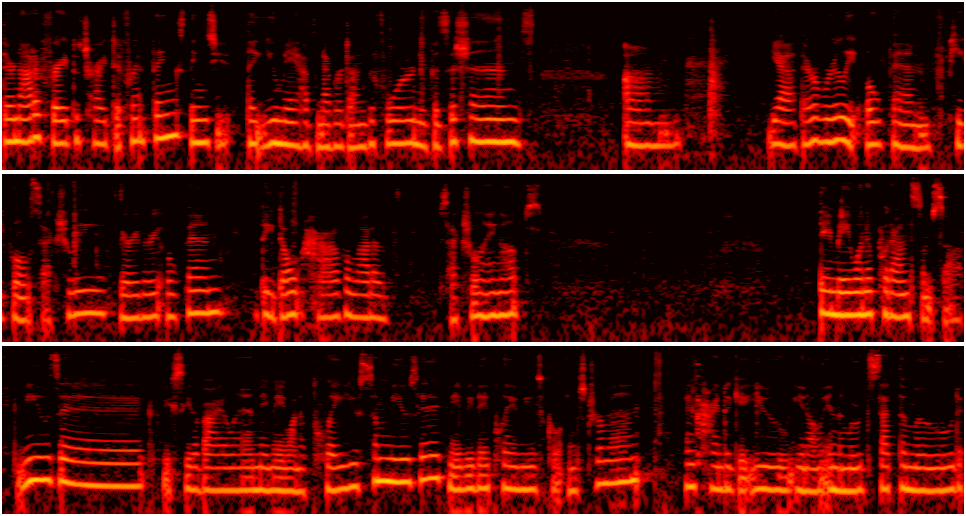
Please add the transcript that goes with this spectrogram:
They're not afraid to try different things, things you, that you may have never done before, new positions. Um, yeah, they're really open people sexually, very, very open. They don't have a lot of sexual hangups. They may want to put on some soft music. You see the violin. They may want to play you some music. Maybe they play a musical instrument and kind of get you, you know, in the mood, set the mood.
